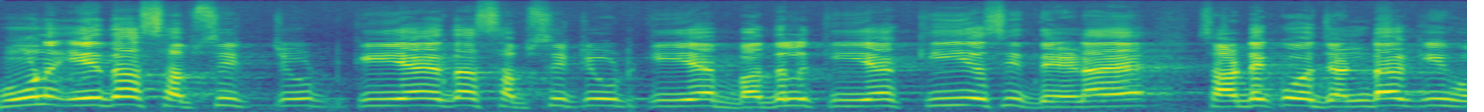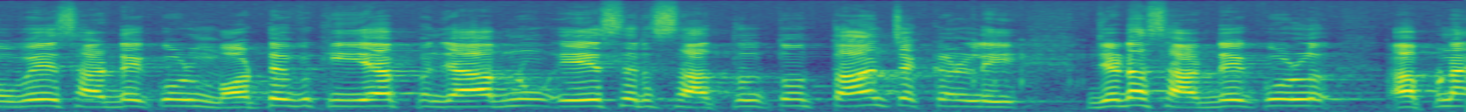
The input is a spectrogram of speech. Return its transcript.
ਹੁਣ ਇਹਦਾ ਸਬਸਟੀਟਿਊਟ ਕੀ ਹੈ ਇਹਦਾ ਸਬਸਟੀਟਿਊਟ ਕੀ ਹੈ ਬਦਲ ਕੀ ਹੈ ਕੀ ਅਸੀਂ ਦੇਣਾ ਹੈ? ਸਾਡੇ ਕੋਲ ਏਜੰਡਾ ਕੀ ਹੋਵੇ ਸਾਡੇ ਕੋਲ ਮੋਟਿਵ ਕੀ ਹੈ? ਪੰਜਾਬ ਨੂੰ ਇਸ ਰਸਾਤਲ ਤੋਂ ਤਾਂ ਚੱਕਣ ਲਈ ਜਿਹੜਾ ਸਾਡੇ ਕੋਲ ਆਪਣਾ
